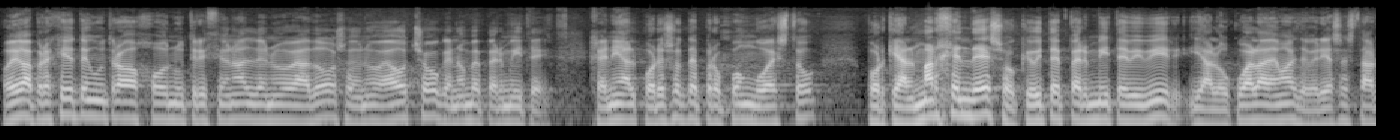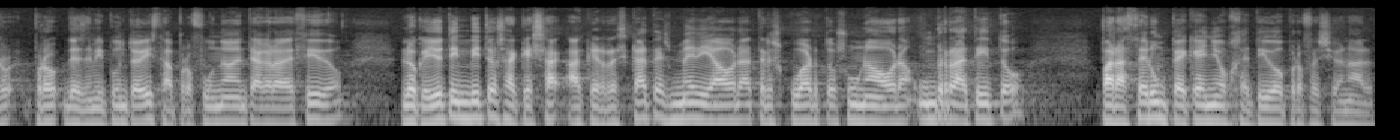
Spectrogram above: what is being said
Oiga, pero es que yo tengo un trabajo nutricional de 9 a 2 o de 9 a 8 que no me permite. Genial, por eso te propongo esto, porque al margen de eso que hoy te permite vivir y a lo cual además deberías estar, desde mi punto de vista, profundamente agradecido, lo que yo te invito es a que, a que rescates media hora, tres cuartos, una hora, un ratito para hacer un pequeño objetivo profesional.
